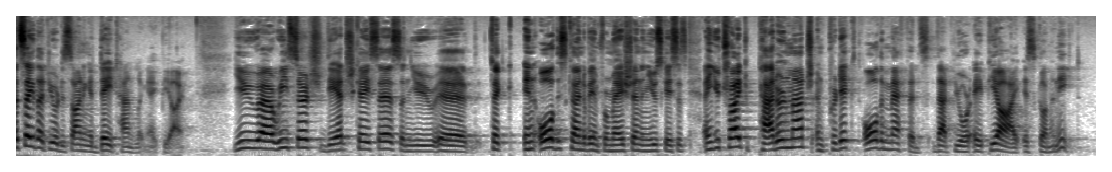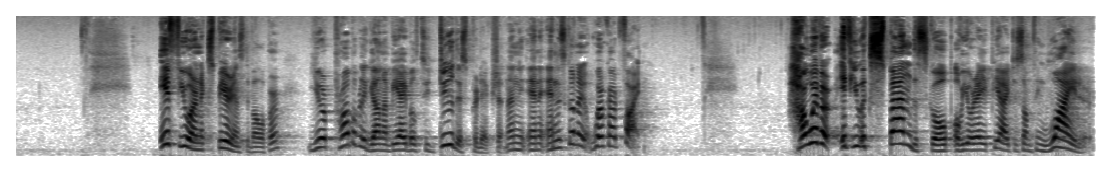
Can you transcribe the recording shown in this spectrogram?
let's say that you're designing a date handling API. You uh, research the edge cases and you uh, take in all this kind of information and use cases and you try to pattern match and predict all the methods that your API is going to need. If you are an experienced developer, you're probably going to be able to do this prediction and, and, and it's going to work out fine. However, if you expand the scope of your API to something wider,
